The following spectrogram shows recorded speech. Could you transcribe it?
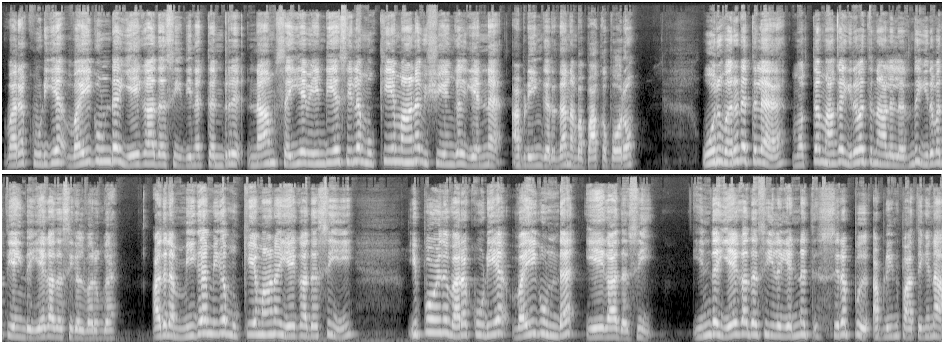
வரக்கூடிய வைகுண்ட ஏகாதசி தினத்தன்று நாம் செய்ய வேண்டிய சில முக்கியமான விஷயங்கள் என்ன அப்படிங்கிறதா நம்ம பார்க்க போறோம். ஒரு வருடத்துல மொத்தமாக இருபத்தி நாலுல இருந்து இருபத்தி ஐந்து ஏகாதசிகள் வருங்க. அதுல மிக மிக முக்கியமான ஏகாதசி இப்பொழுது வரக்கூடிய வைகுண்ட ஏகாதசி. இந்த ஏகாதசியில என்ன சிறப்பு அப்படின்னு பாத்தீங்கன்னா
